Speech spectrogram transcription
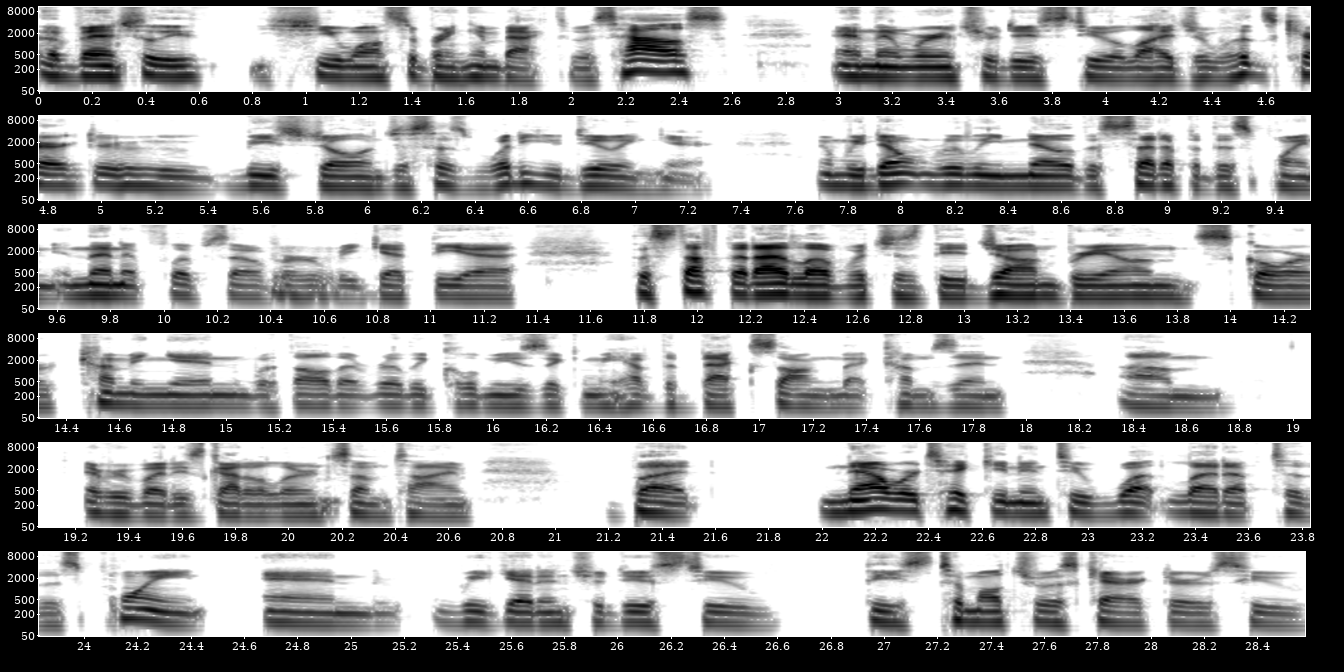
eventually she wants to bring him back to his house and then we're introduced to elijah wood's character who meets joel and just says what are you doing here and we don't really know the setup at this point and then it flips over Mhm. we get the uh the stuff that i love which is the jon brion score coming in with all that really cool music and we have the beck song that comes in um everybody's got to learn sometime but now we're taking into what led up to this point and we get introduced to these tumultuous characters who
